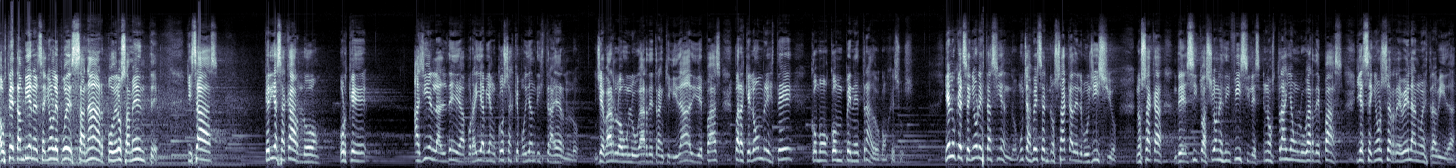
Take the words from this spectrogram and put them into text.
A usted también el Señor le puede sanar poderosamente. Quizás quería sacarlo porque allí en la aldea, por ahí habían cosas que podían distraerlo, llevarlo a un lugar de tranquilidad y de paz para que el hombre esté como compenetrado con Jesús. Y es lo que el Señor está haciendo. Muchas veces nos saca del bullicio, nos saca de situaciones difíciles, nos trae a un lugar de paz y el Señor se revela a nuestra vida.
